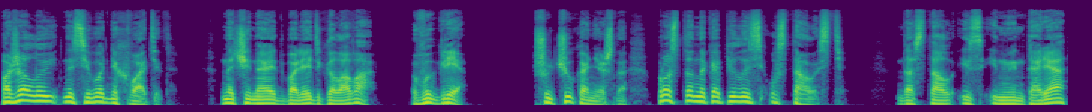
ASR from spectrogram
Пожалуй, на сегодня хватит. Начинает болеть голова. В игре. Шучу, конечно, просто накопилась усталость. Достал из инвентаря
